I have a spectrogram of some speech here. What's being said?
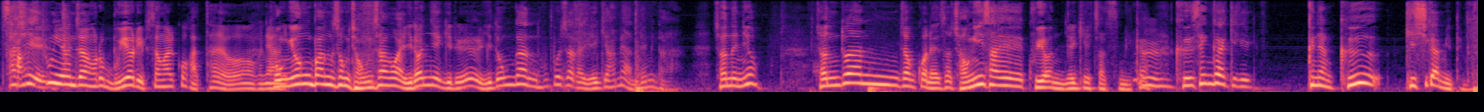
사실 방통위원장으로 무혈 입성할 것 같아요. 그냥 공영방송 정상화 이런 얘기를 이동관 후보자가 얘기하면 안 됩니다. 저는요. 전두환 정권에서 정의사회 구현 얘기했지 않습니까? 음. 그 생각이 그냥 그 기시감이 듭니다.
